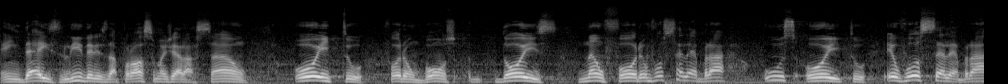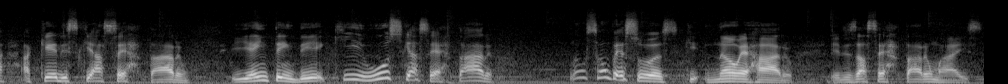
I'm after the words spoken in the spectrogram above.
em 10 líderes da próxima geração, oito foram bons, dois não foram, eu vou celebrar os oito, eu vou celebrar aqueles que acertaram e entender que os que acertaram não são pessoas que não erraram, eles acertaram mais,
